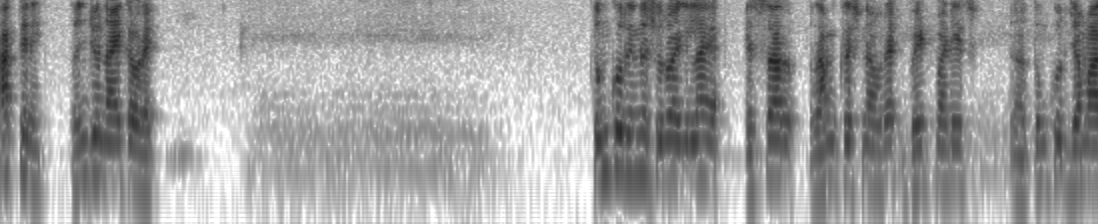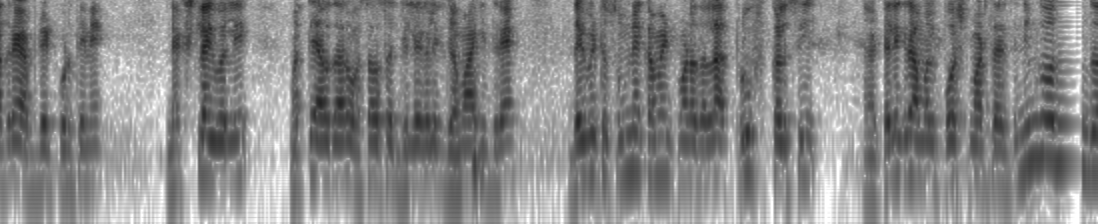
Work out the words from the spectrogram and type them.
ಹಾಕ್ತೀನಿ. ಸಂಜು ನಾಯಕ್ ಅವರೇ. ತುಮಕೂರು ಇನ್ನೂ ಶುರುವಾಗಿಲ್ಲ. ಎಸ್ ಆರ್ ರಾಮಕೃಷ್ಣ ಅವರೇ ವೆಯ್ಟ್ ಮಾಡಿ ತುಮಕೂರು ಜಮಾ ಆದರೆ ಅಪ್ಡೇಟ್ ಕೊಡ್ತೀನಿ. ನೆಕ್ಸ್ಟ್ ಲೈವಲ್ಲಿ ಮತ್ತೆ ಯಾವುದಾದ್ರು ಹೊಸ ಹೊಸ ಜಿಲ್ಲೆಗಳಿಗೆ ಜಮಾ ಆಗಿದ್ದರೆ ದಯವಿಟ್ಟು ಸುಮ್ಮನೆ ಕಮೆಂಟ್ ಮಾಡೋದಲ್ಲ ಪ್ರೂಫ್ ಕಳಿಸಿ ಟೆಲಿಗ್ರಾಮಲ್ಲಿ ಪೋಸ್ಟ್ ಮಾಡ್ತಾ ಇರ್ತೀನಿ. ನಿಮಗೂ ಒಂದು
